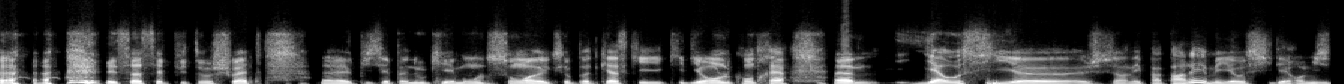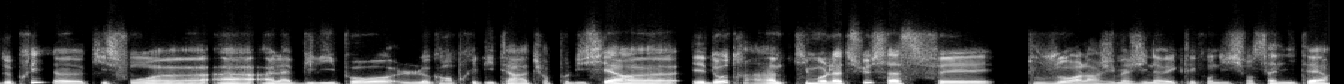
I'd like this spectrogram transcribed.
et ça, c'est plutôt chouette. Euh, et puis, c'est pas nous qui aimons le son avec ce podcast qui, diront le contraire. Euh, il y a aussi, je n'en ai pas parlé, mais il y a aussi des remises de prix qui se font à, à, la Bilipo, le Grand Prix de littérature policière et d'autres. Un petit mot là-dessus, ça se fait toujours, alors j'imagine avec les conditions sanitaires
